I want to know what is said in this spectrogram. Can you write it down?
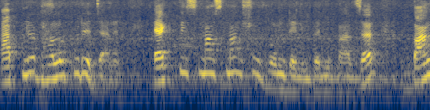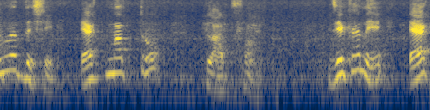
আপনারা ভালো করে জানেন, এক পিস মাছ, মাংস হোম ডেলিভারি বাজার বাংলাদেশে একমাত্র প্ল্যাটফর্ম যেখানে এক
